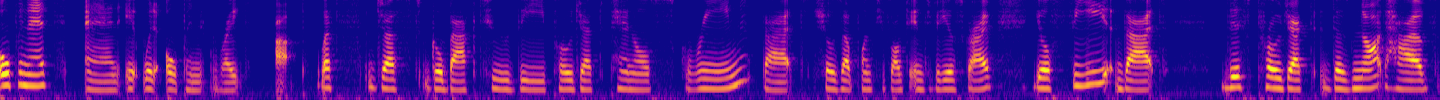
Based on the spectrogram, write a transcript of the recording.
open it and it would open right up. Let's just go back to the project panel screen that shows up once you've logged into VideoScribe. You'll see that this project does not have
